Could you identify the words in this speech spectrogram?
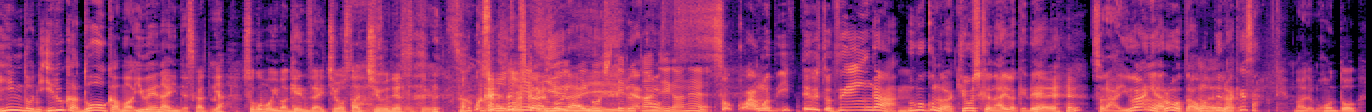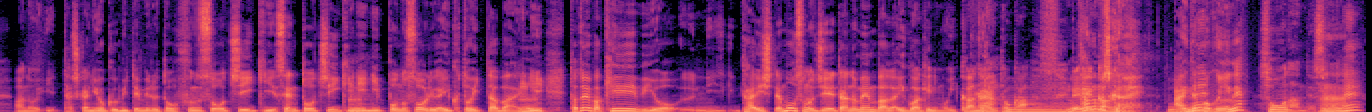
インドにいるかどうかも言えないんですか？って。いやそこも今現在調査中ですっていう。そことしか言えない。してる感じがね。そこはもう言ってる人全員が動くのは今日しかないわけで、それは言わんやろうとは思ってるわけさ。まあでも本当あの確かによく見てみると紛争地域戦闘地域に日本の総理が行くといった場合に、うん、例えば警備をに対してもその自衛隊のメンバーが行くわけにもいかないとか、頼むしかない。相手国にね、ね、そうなんですよね、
